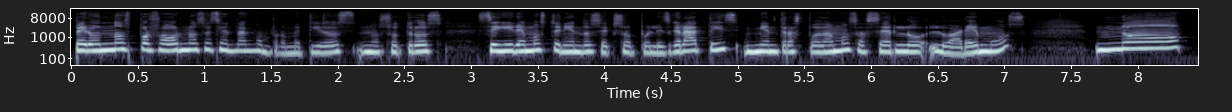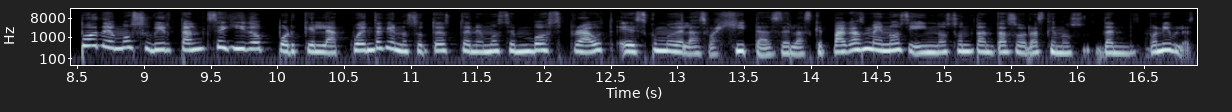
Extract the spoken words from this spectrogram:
pero no, por favor no se sientan comprometidos. Nosotros seguiremos teniendo Sexópolis gratis. Mientras podamos hacerlo, lo haremos. No podemos subir tan seguido porque la cuenta que nosotros tenemos en Buzzsprout es como de las bajitas, de las que pagas menos y no son tantas horas que nos dan disponibles.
